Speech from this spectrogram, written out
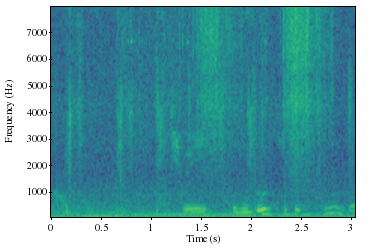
Мать. Что есть придурки тут? Да.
